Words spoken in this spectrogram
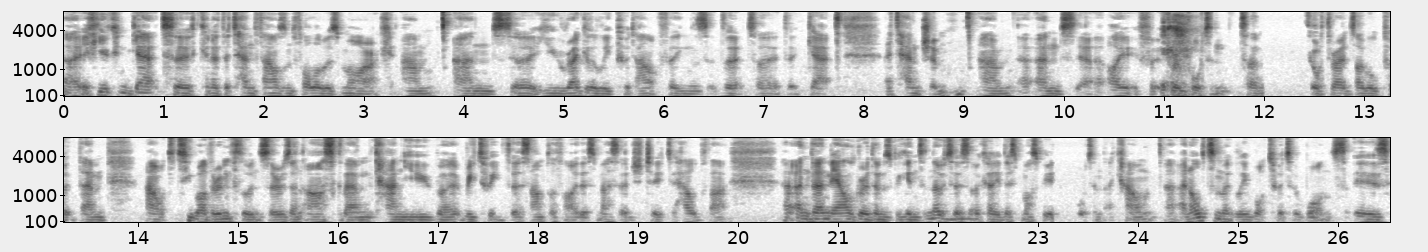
uh, if you can get to kind of the 10,000 followers mark um, and uh, you regularly put out things that, uh, that get attention, um, and uh, I, for, for important or threads, I will put them out to other influencers and ask them, can you uh, retweet this, amplify this message to, to help that? Uh, and then the algorithms begin to notice, mm-hmm. okay, this must be an important account. Uh, and ultimately, what Twitter wants is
